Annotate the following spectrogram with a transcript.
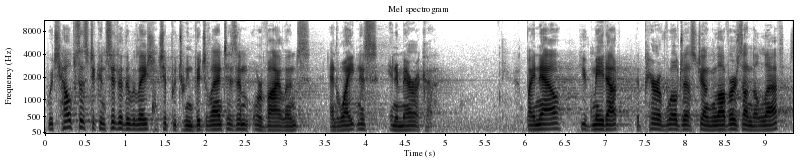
which helps us to consider the relationship between vigilantism or violence and whiteness in America. By now, you've made out the pair of well dressed young lovers on the left,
